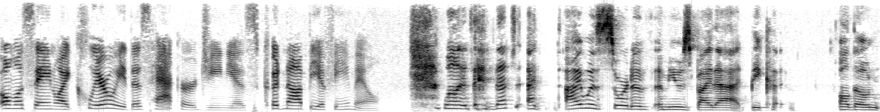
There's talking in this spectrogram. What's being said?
almost saying like clearly this hacker genius could not be a female. Well, it, that's I, I was sort of amused by that because although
